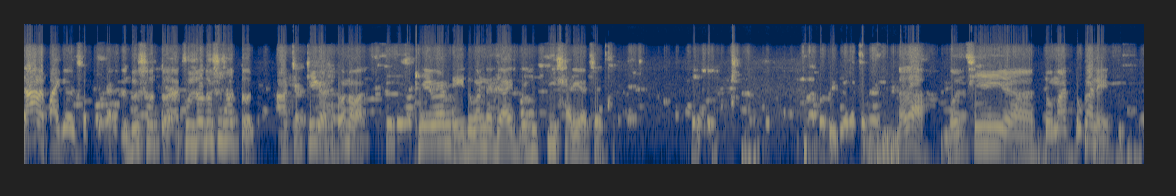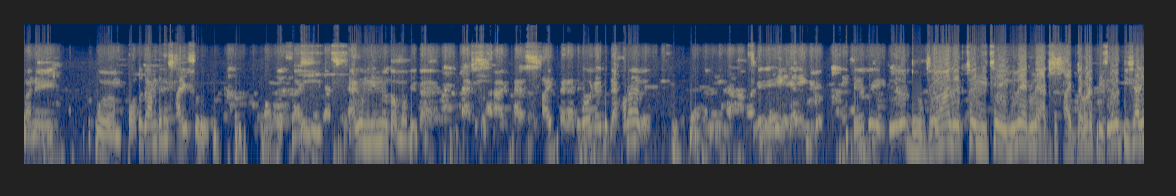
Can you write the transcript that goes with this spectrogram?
না না পাইকারি দুশো সত্তর। আর খুচরো দুশো সত্তর। আচ্ছা ঠিক আছে ধন্যবাদ। এবার এই দোকানটা যাই দেখি কি শাড়ি আছে। দাদা বলছি তোমার দোকানে মানে কত দাম থেকে শাড়ি শুরু একদম নিম্নতম, যেটা ষাট টাকা থেকে। ওইটা একটু দেখানো যাবে? দেখছ নিচে এগুলো এগুলো একশো ষাট টাকা করে পিস গেলো। কি শাড়ি?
